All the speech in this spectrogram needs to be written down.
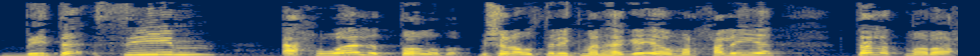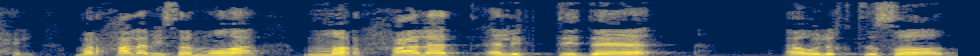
بتقسيم أحوال الطلبة. مش أنا قلت لك منهجية ومرحلية؟ ثلاث مراحل. مرحلة بيسموها مرحلة الابتداء أو الاقتصاد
